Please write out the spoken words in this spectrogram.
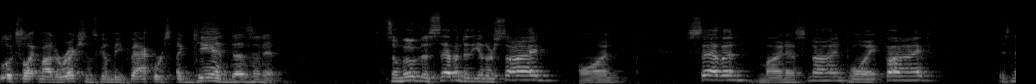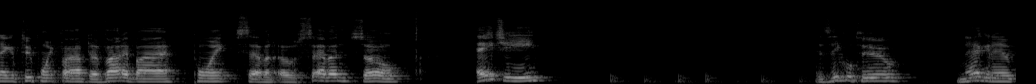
Looks like my direction is going to be backwards again, doesn't it? So move the 7 to the other side on 7 minus 9.5 is negative 2.5 divided by 0.707. So HE is equal to negative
